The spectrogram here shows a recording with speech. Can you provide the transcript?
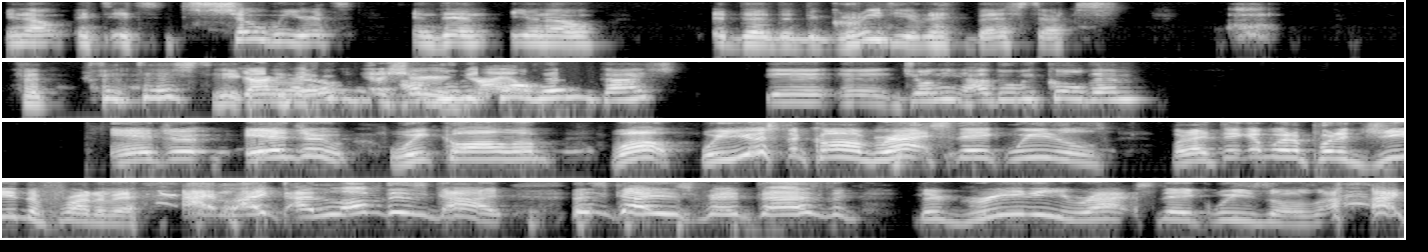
you know, it, it's, it's so weird. And then, you know, the, the, the greedy red bastards. Fantastic. Johnny, you know? How do we dial. call them, guys? Uh, uh, Johnny, how do we call them? Andrew, Andrew, we call them. Well, we used to call them rat snake weasels, but I think I'm going to put a G in the front of it. I like, I love this guy. This guy is fantastic. They're greedy rat snake weasels. I'm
